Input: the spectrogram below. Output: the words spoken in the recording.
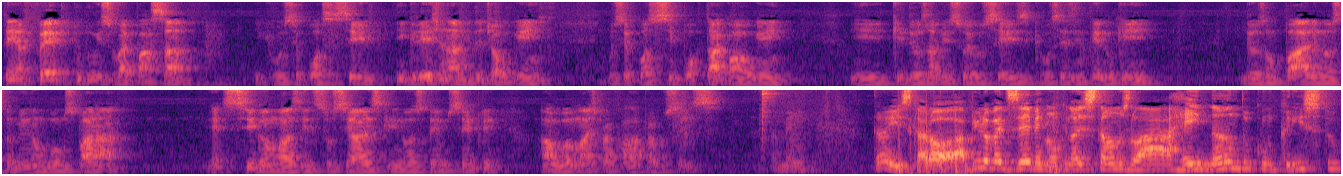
tenha fé que tudo isso vai passar e que você possa ser igreja na vida de alguém, que você possa se importar com alguém e que Deus abençoe vocês e que vocês entendam que Deus não para e nós também não vamos parar. É, sigam as redes sociais que nós temos sempre algo a mais para falar para vocês. Amém. Então é isso, cara. Ó, a Bíblia vai dizer, meu irmão, que nós estamos lá reinando com Cristo,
